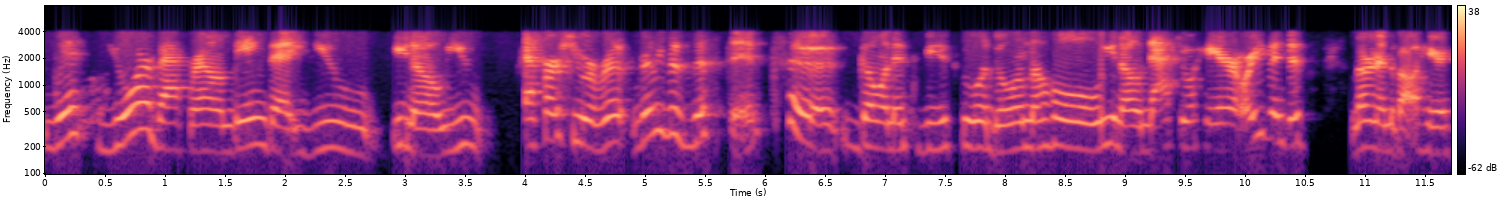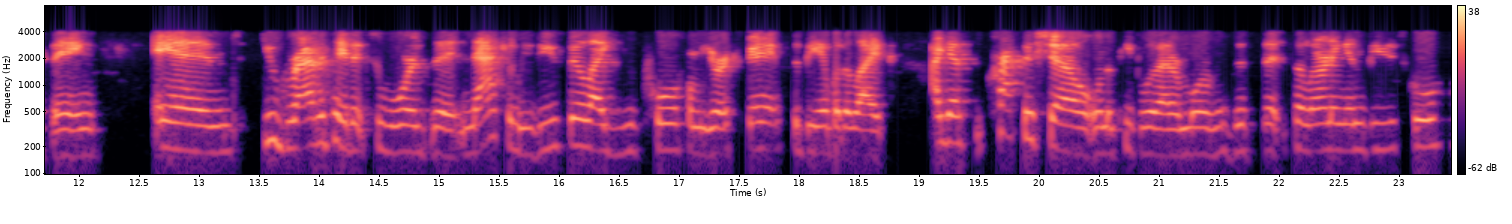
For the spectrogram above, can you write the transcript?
With your background being that you, you know, you at first you were re- really resistant to going into beauty school and doing the whole, you know, natural hair or even just learning about hair thing. And you gravitated towards it naturally. Do you feel like you pull from your experience to be able to like, I guess, crack the shell on the people that are more resistant to learning in beauty school?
